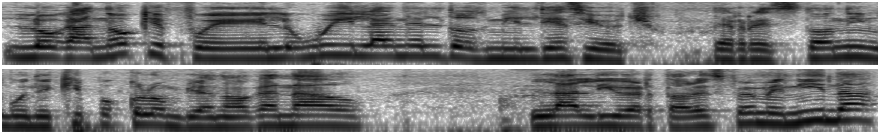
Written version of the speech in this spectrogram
lo ganó, que fue el Huila en el 2018. De resto, ningún equipo colombiano ha ganado la Libertadores femenina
